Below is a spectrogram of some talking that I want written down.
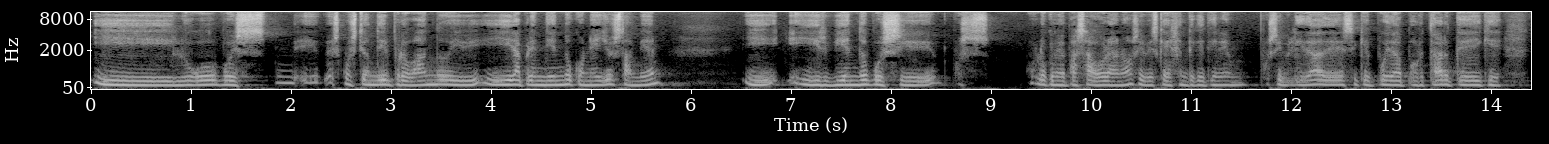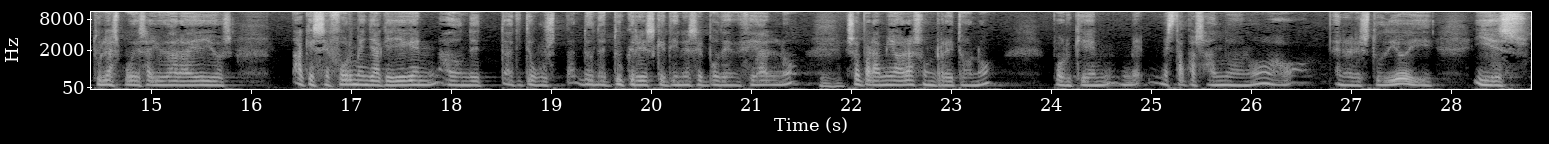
Y luego, pues, es cuestión de ir probando y, y ir aprendiendo con ellos también y, y ir viendo, pues, si, pues, lo que me pasa ahora, ¿no? Si ves que hay gente que tiene posibilidades y que puede aportarte y que tú les puedes ayudar a ellos a que se formen ya que lleguen a donde a ti te gusta, donde tú crees que tiene ese potencial, ¿no? Uh -huh. Eso para mí ahora es un reto, ¿no? Porque me, me está pasando, ¿no? En el estudio y, y, es,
